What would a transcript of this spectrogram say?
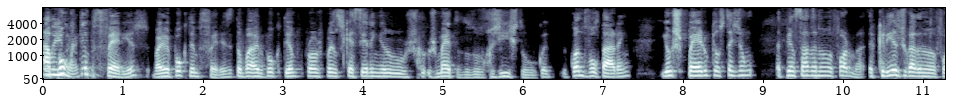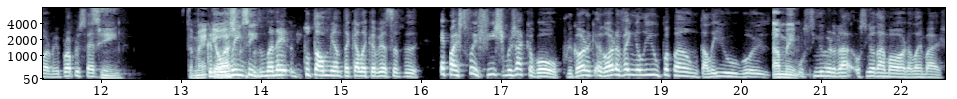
há ali, pouco é? tempo de férias, vai haver pouco tempo de férias, então vai haver pouco tempo para depois eles esquecerem os, os métodos, o registro. Quando voltarem, eu espero que eles estejam a pensar da mesma forma, a querer jogar da mesma forma. E o próprio Sérgio, Sim. Também, que eu acho que sim. de maneira totalmente aquela cabeça de epá, isto foi fixe, mas já acabou. Porque agora, agora vem ali o papão, está ali o, uma, o, senhor, da, o senhor da Amora lá em baixo.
